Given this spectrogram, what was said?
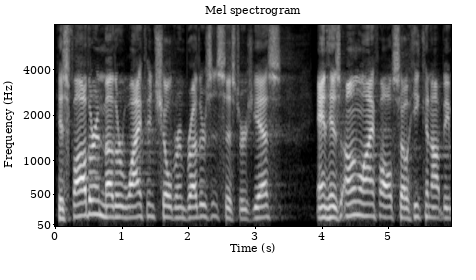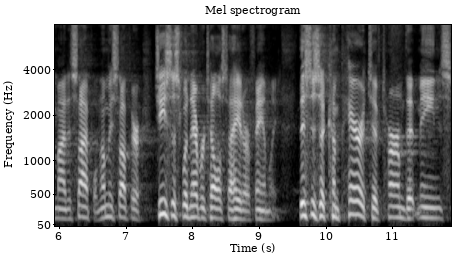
his father and mother, wife and children, brothers and sisters, yes, and his own life also, he cannot be my disciple. Now, let me stop there. Jesus would never tell us to hate our family. This is a comparative term that means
